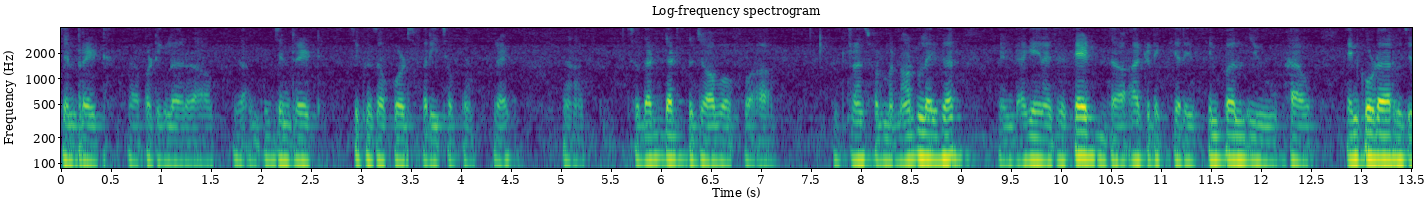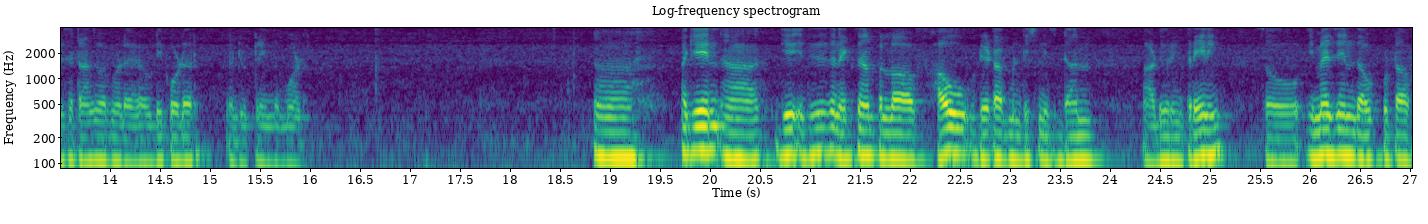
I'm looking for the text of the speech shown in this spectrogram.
generate a particular uh, uh, generate sequence of words for each of them right? Uh, so that that's the job of uh, transformer normalizer. And again as i said the architecture is simple. You have encoder which is a transformer you have decoder and you train the model. Uh, again this is an example of how data augmentation is done during training. So imagine the output of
